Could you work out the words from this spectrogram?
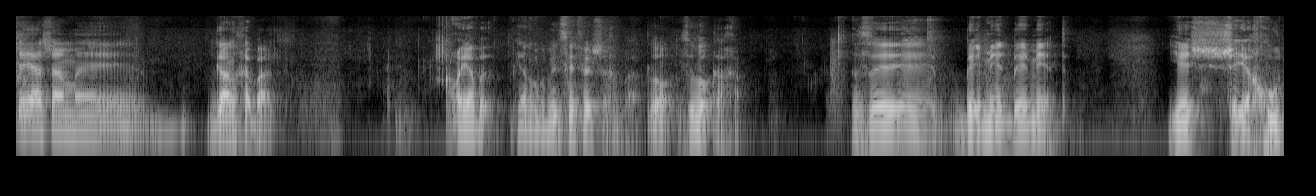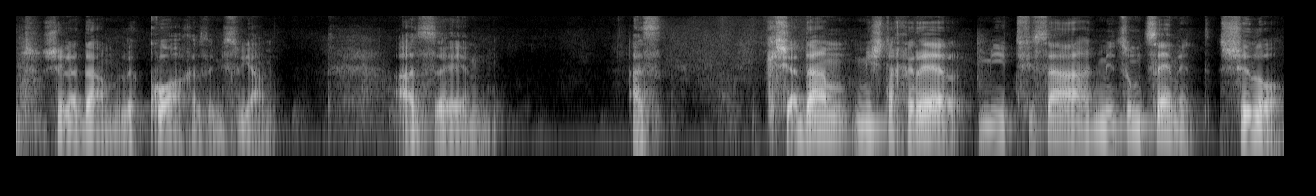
שהיה שם גן חב"ד. הוא היה, כן, הוא בבית ספר של חב"ד. לא, זה לא ככה. זה באמת באמת. יש שייכות של אדם לכוח הזה מסוים. אז, אז כשאדם משתחרר מתפיסה מצומצמת שלו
